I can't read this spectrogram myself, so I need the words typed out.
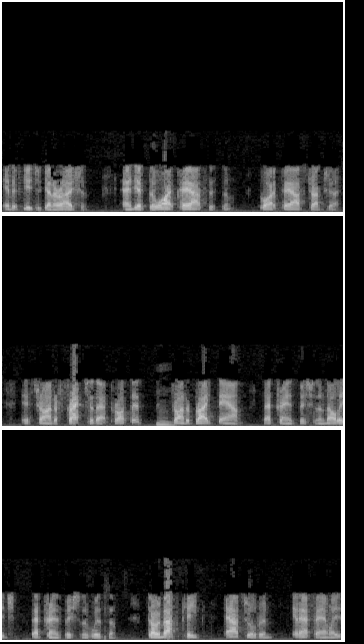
into future generations. And yet the white power system, the white power structure is trying to fracture that process, mm. trying to break down that transmission of knowledge, that transmission of wisdom. So we must keep our children in our families,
